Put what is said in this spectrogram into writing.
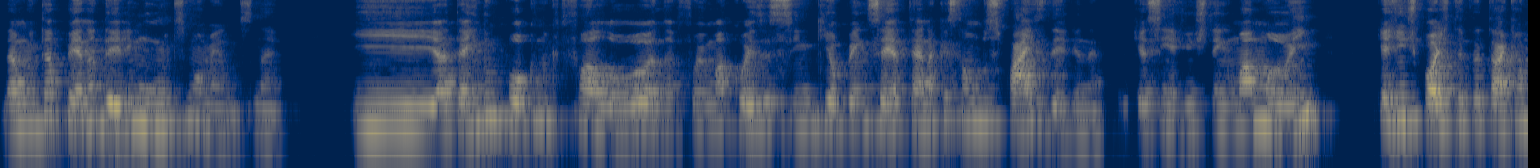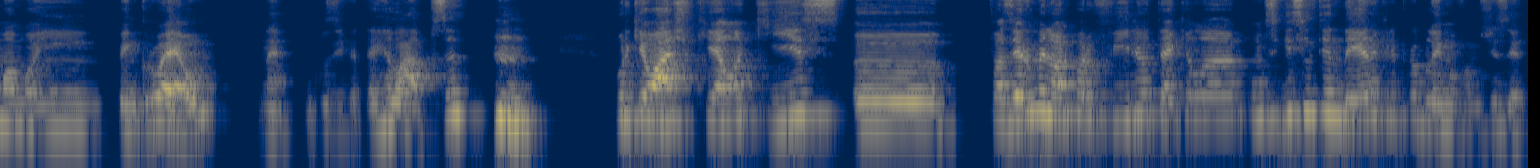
Dá muita pena dele em muitos momentos, né? E até indo um pouco no que tu falou, Ana, foi uma coisa assim que eu pensei até na questão dos pais dele, né? Porque assim, a gente tem uma mãe que a gente pode interpretar que é uma mãe bem cruel, né? Inclusive até relapsa, porque eu acho que ela quis hã, fazer o melhor para o filho até que ela conseguisse entender aquele problema, vamos dizer.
